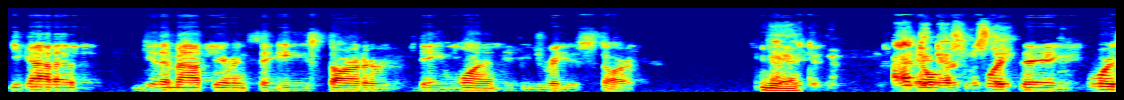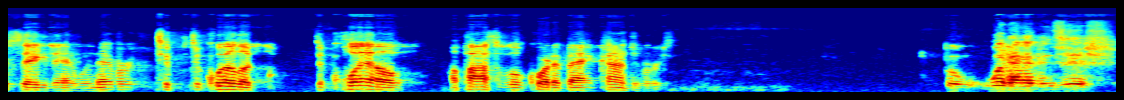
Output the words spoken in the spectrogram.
you gotta get him out there and say he's starter day one if he's ready to start. Yeah. I think or, that's a mistake. Or say, or say that whenever to, to quell a to quell a possible quarterback controversy. But what happens if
